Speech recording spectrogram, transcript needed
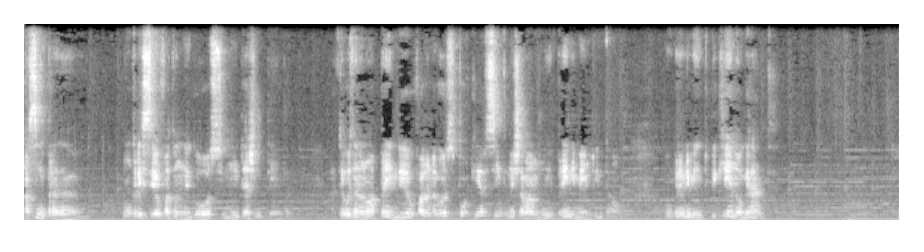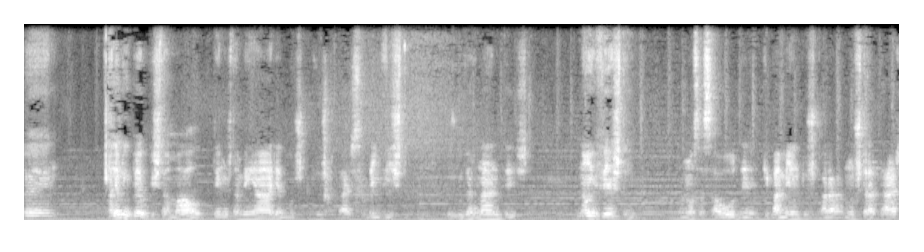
assim para não cresceu fazendo negócio, muita gente tenta, até hoje ainda não aprendeu. Eu falo negócio porque é assim que nós chamamos de um empreendimento então, um empreendimento pequeno ou grande. É, além do emprego que está mal, temos também a área dos, dos hospitais, bem visto. Os governantes não investem na nossa saúde, equipamentos para nos tratar.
